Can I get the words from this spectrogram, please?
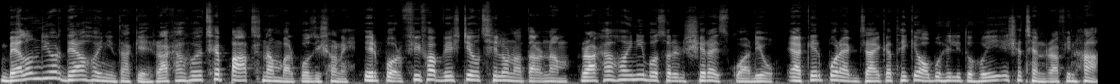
ব্যালন্ডিওর দেয়া হয়নি তাকে, রাখা হয়েছে পাঁচ নাম্বার পজিশনে। এরপর ফিফা বেস্টেও ছিল না তার নাম, রাখা হয়নি বছরের সেরা স্কোয়াডেও। একের পর এক জায়গা থেকে অবহেলিত হয়ে এসেছেন রাফিনহা,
